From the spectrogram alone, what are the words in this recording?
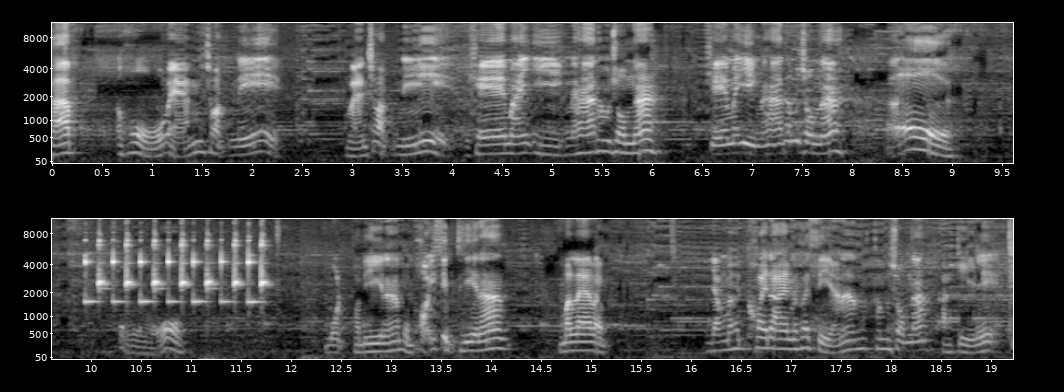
ครับ โอ้โห แหวนช็อตนี้ แหวนช็อตนี้ K มาอีกนะฮะท่านผู้ชมนะ K มาอีกนะฮะท่านผู้ชมนะ เออ โอ้โห หมดพอดีนะฮะผมขออีกสิบทีนะ มันแลแบบ ยังไม่ค่อยได้ไม่ค่อยเสียนะท่านผู้ชมนะตากีนี่เค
